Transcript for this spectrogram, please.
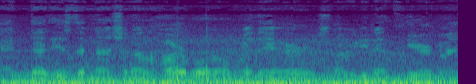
And that is the National Harbor over there. It's not really that clear, but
